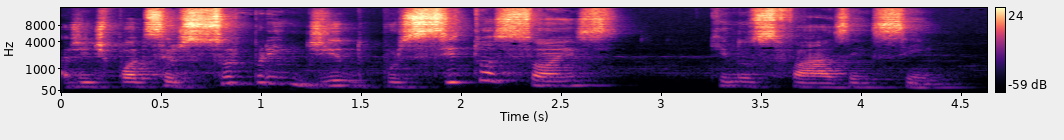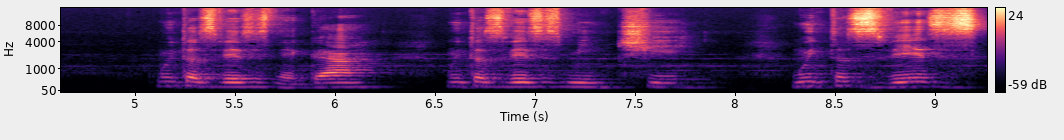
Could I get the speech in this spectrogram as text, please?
a gente pode ser surpreendido por situações que nos fazem sim. Muitas vezes negar, muitas vezes mentir, muitas vezes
